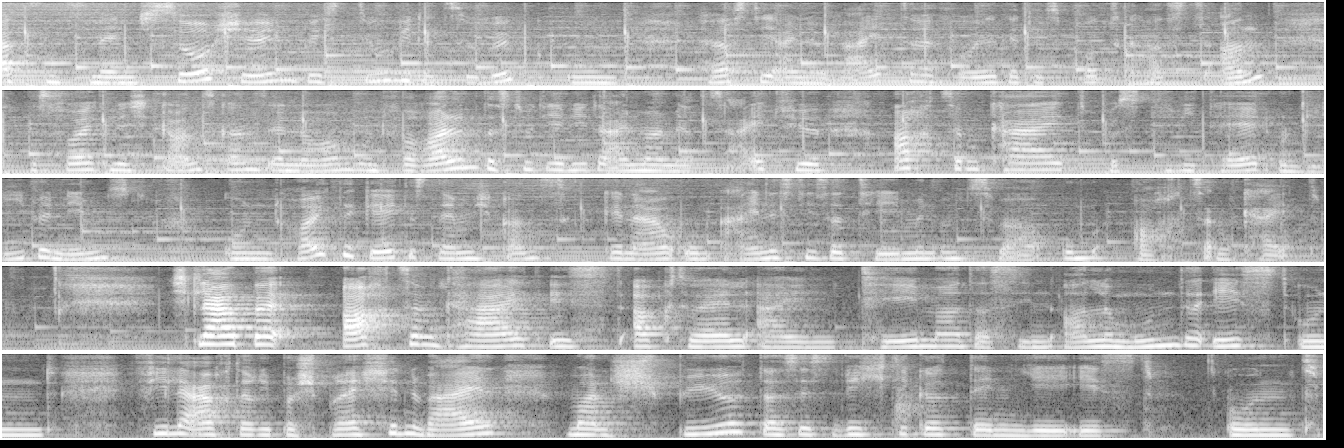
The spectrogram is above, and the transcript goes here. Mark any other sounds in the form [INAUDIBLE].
Herzensmensch, so schön bist du wieder zurück und hörst dir eine weitere Folge des Podcasts an. Das freut mich ganz, ganz enorm und vor allem, dass du dir wieder einmal mehr Zeit für Achtsamkeit, Positivität und Liebe nimmst. Und heute geht es nämlich ganz genau um eines dieser Themen und zwar um Achtsamkeit. Ich glaube, Achtsamkeit ist aktuell ein Thema, das in aller Munde ist und viele auch darüber sprechen, weil man spürt, dass es wichtiger denn je ist. Und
